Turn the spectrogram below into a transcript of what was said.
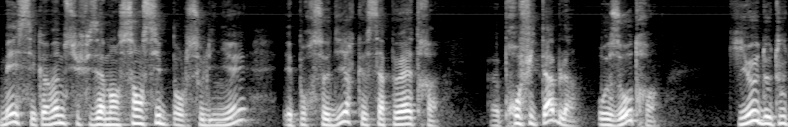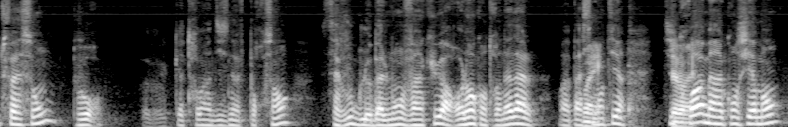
mais c'est quand même suffisamment sensible pour le souligner et pour se dire que ça peut être euh, profitable aux autres qui, eux, de toute façon, pour 99%, euh, s'avouent globalement vaincus à Roland contre Nadal. On va pas se mentir. Tu crois, mais inconsciemment,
